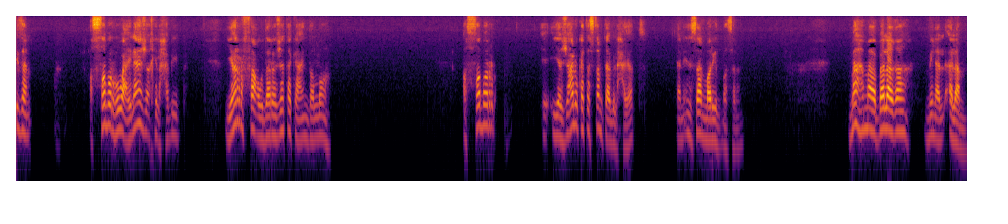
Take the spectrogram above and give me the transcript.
إذا الصبر هو علاج أخي الحبيب. يرفع درجتك عند الله. الصبر يجعلك تستمتع بالحياة. يعني إنسان مريض مثلا. مهما بلغ من الألم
